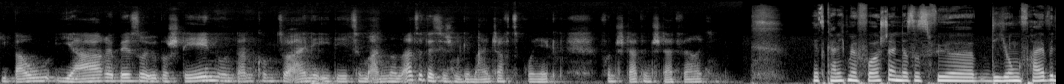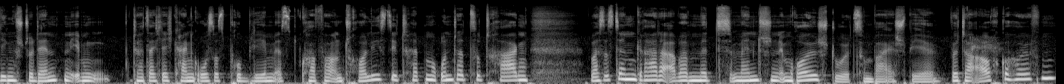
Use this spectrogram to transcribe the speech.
die Baujahre besser überstehen und dann kommt so eine Idee zum anderen. Also das ist ein Gemeinschaftsprojekt von Stadt und Stadtwerken. Jetzt kann ich mir vorstellen, dass es für die jungen freiwilligen Studenten eben tatsächlich kein großes Problem ist, Koffer und Trolleys die Treppen runterzutragen. Was ist denn gerade aber mit Menschen im Rollstuhl zum Beispiel? Wird da auch geholfen?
